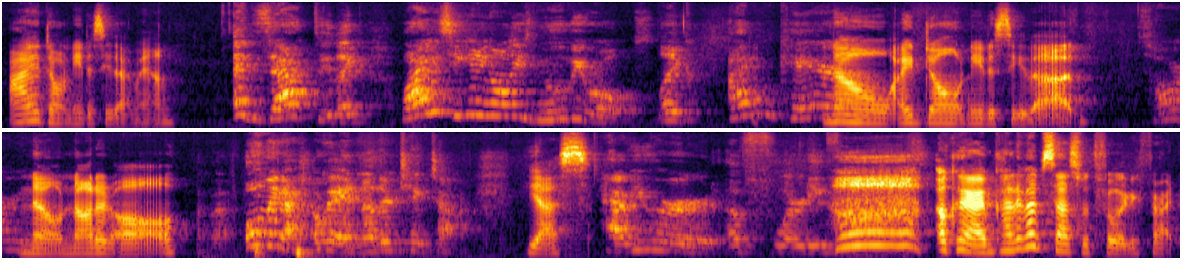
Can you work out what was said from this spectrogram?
I don't need to see that man. Exactly. Like, why is he getting all these movie roles? Like, I don't care. No, I don't need to see that. Sorry. No, not at all. Oh my gosh. Okay, another TikTok. Yes. Have you heard of Flirty? Okay, I'm kind of obsessed with Flirty Friday.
